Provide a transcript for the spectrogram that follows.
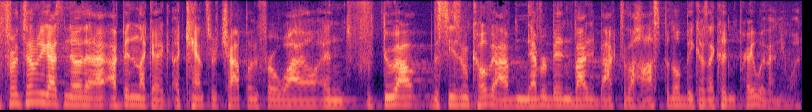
for some of you guys know that I've been like a, a, cancer chaplain for a while. And throughout the season of COVID, I've never been invited back to the hospital because I couldn't pray with anyone.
